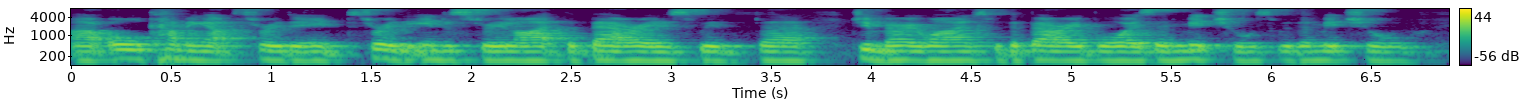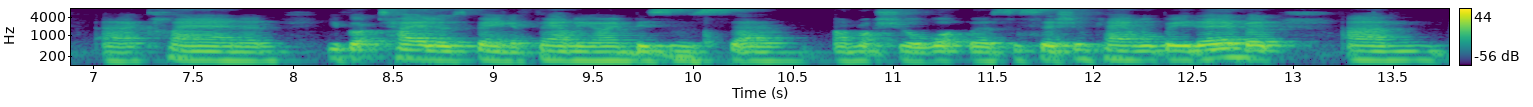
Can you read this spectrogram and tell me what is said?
are all coming up through the through the industry, like the Barrys with uh, Jim Barry Wines with the Barry Boys, and Mitchells with the Mitchell uh, clan, and you've got Taylor's being a family-owned business. Um, I'm not sure what the succession plan will be there, but um,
